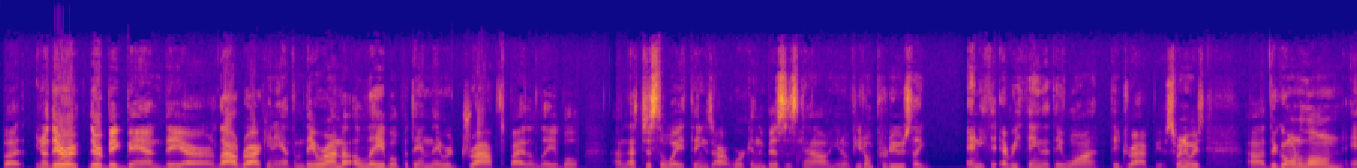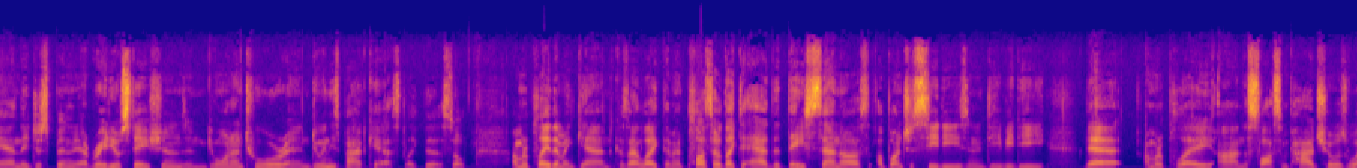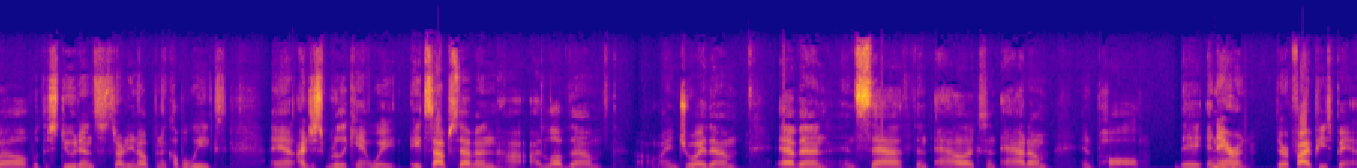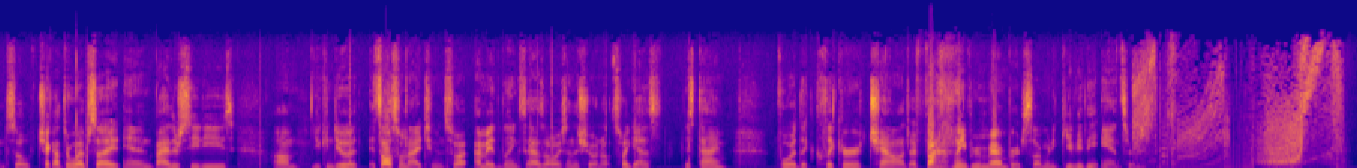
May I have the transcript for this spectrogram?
But, you know, they're, they're a big band. They are loud rock and anthem. They were on a label, but then they were dropped by the label. That's just the way things are at work in the business now. You know, if you don't produce like anything, everything that they want, they drop you. So, anyways, uh, they're going alone, and they've just been at radio stations and going on tour and doing these podcasts like this. So, I'm going to play them again because I like them. And plus, I would like to add that they sent us a bunch of CDs and a DVD that I'm going to play on the Slauson Pod show as well with the students starting up in a couple weeks. And I just really can't wait. 8 Stop 7, uh, I love them. Um, I enjoy them. Evan and Seth and Alex and Adam and Paul they and Aaron. They're a five piece band. So check out their website and buy their CDs. Um, you can do it. It's also on iTunes. So I, I made links as always in the show notes. So I guess it's time for the clicker challenge. I finally remembered, so I'm going to give you the answers.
